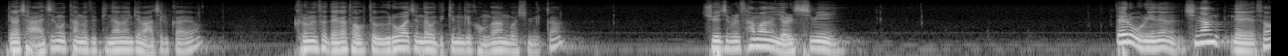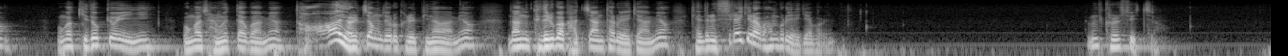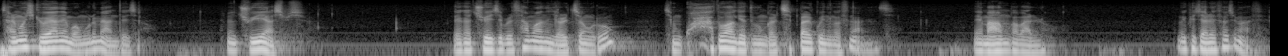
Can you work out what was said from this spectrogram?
내가 잘 알지 못한 것을 비난하는 게 맞을까요? 그러면서 내가 더욱더 의로워진다고 느끼는 게 건강한 것입니까? 주의 집을 삼아는 열심히 때로 우리는 신앙 내에서 뭔가 기독교인이 뭔가 잘못했다고 하면 더 열정적으로 그를 비난하며 난 그들과 같지 않다고 얘기하며 걔들은 쓰레기라고 함부로 얘기해 버립니다. 그러면 그럴 수 있죠. 잘못이 교회 안에 머무르면 안 되죠. 주의하십시오. 내가 주의 집을 사모하는 열정으로 지금 과도하게 누군가를 짓밟고 있는 것은 아닌지 내 마음과 말로 그 자리에 서지 마세요.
